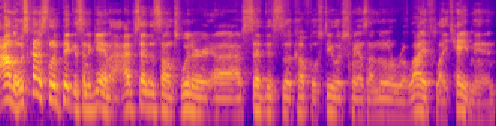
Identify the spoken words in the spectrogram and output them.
I don't know. It's kind of slim pickings. And again, I've said this on Twitter. Uh, I've said this to a couple of Steelers fans I know in real life. Like, hey, man,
